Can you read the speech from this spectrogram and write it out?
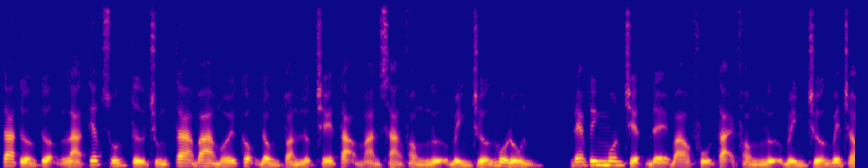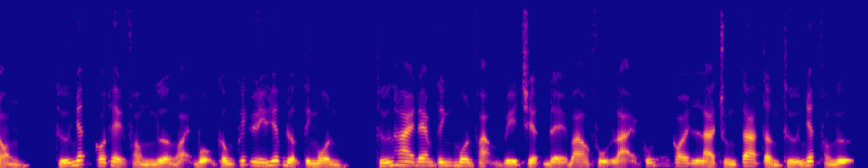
Ta tưởng tượng là tiếp xuống từ chúng ta ba mới cộng đồng toàn lực chế tạo màn sáng phòng ngự bình chướng mô đùn đem tinh môn triệt để bao phủ tại phòng ngự bình chướng bên trong, thứ nhất có thể phòng ngừa ngoại bộ công kích uy hiếp được tinh môn, thứ hai đem tinh môn phạm vi triệt để bao phủ lại cũng coi là chúng ta tầng thứ nhất phòng ngự.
